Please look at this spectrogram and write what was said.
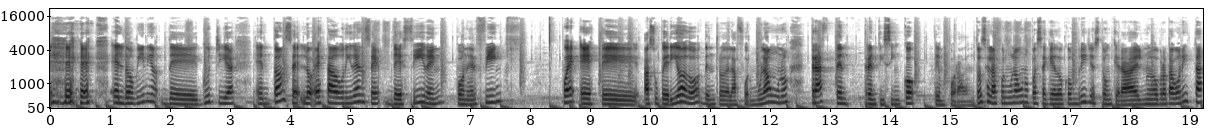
el dominio de Goodyear. Entonces los estadounidenses deciden poner fin pues, este, a su periodo dentro de la Fórmula 1 tras 35 temporadas. Entonces la Fórmula 1 pues se quedó con Bridgestone, que era el nuevo protagonista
